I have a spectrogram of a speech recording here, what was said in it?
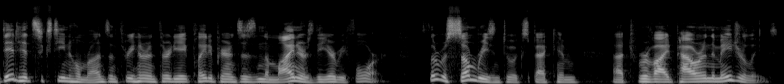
did hit 16 home runs and 338 plate appearances in the minors the year before. So there was some reason to expect him uh, to provide power in the major leagues.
